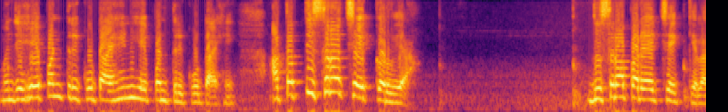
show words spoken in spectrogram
म्हणजे हे पण त्रिकूट आहे आणि हे पण त्रिकूट आहे. आता तिसरं चेक करूया. दुसरा पर्याय चेक केला.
